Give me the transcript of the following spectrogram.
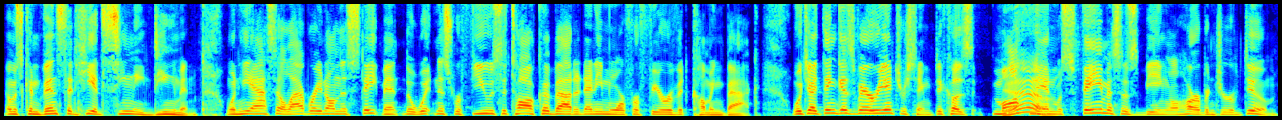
and was convinced that he had seen a demon. When he asked to elaborate on this statement, the witness refused to talk about it anymore for fear of it coming back, which I think is very interesting because Mothman Yeah. was famous as being a harbinger of doom.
